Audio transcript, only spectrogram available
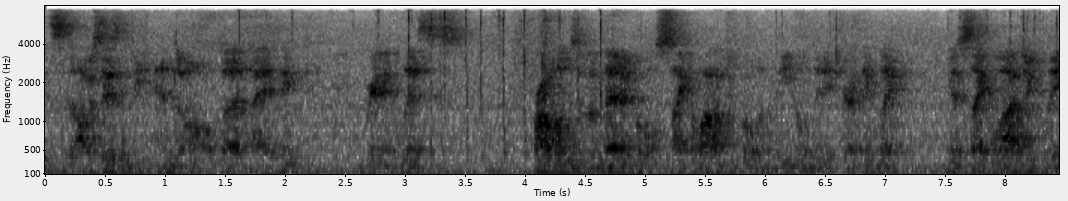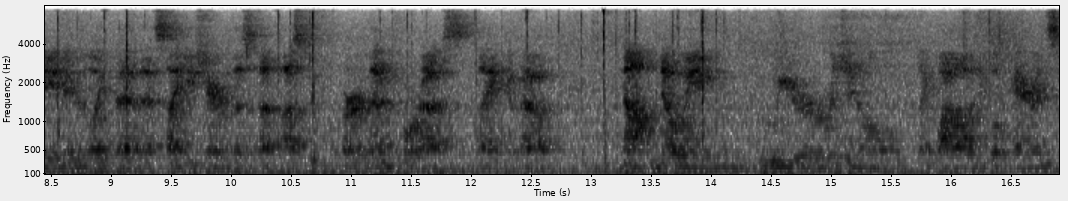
this obviously isn't the end all, but I think where it lists problems of a medical, psychological, and legal nature, I think like you know psychologically, maybe like the, that site you shared with us, uh, us or them for us, like about not knowing who your original like biological parents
